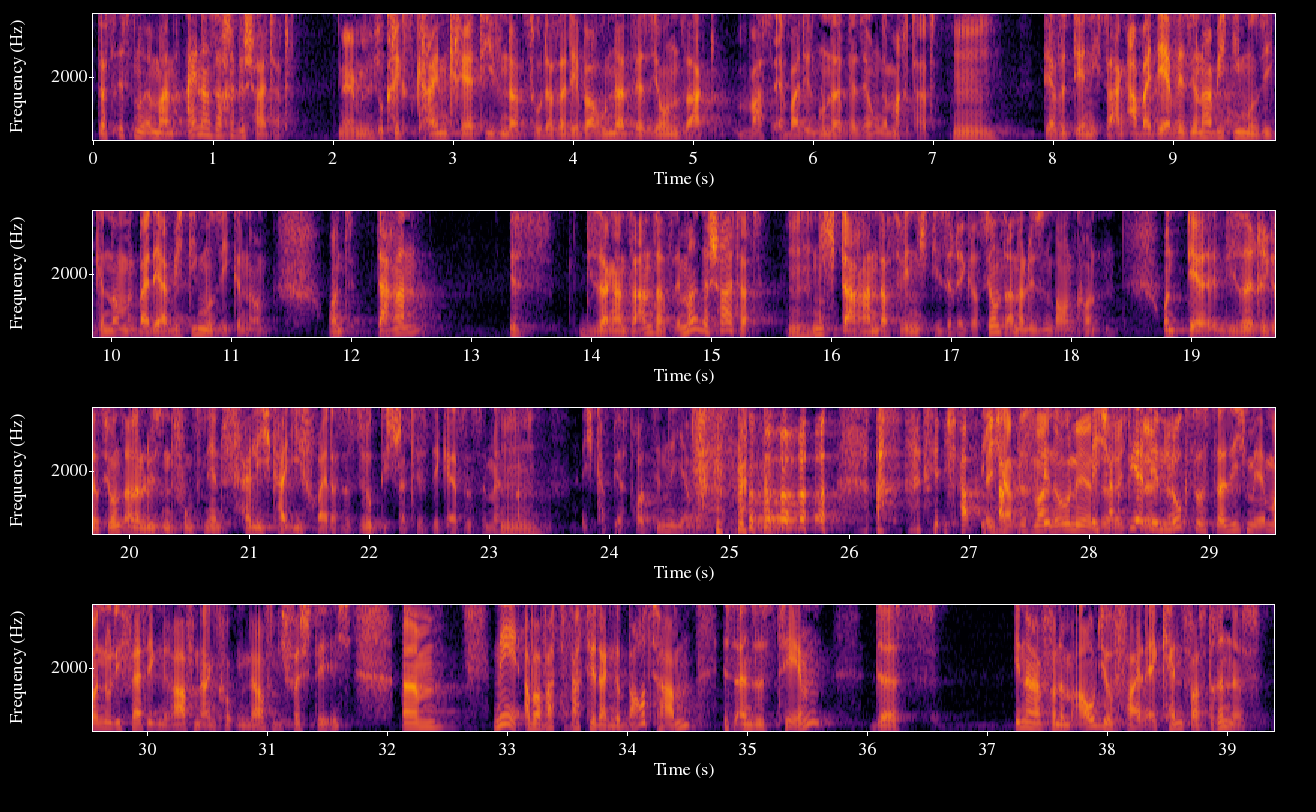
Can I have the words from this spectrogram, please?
Das ist nur immer an einer Sache gescheitert. Nämlich? Du kriegst keinen Kreativen dazu, dass er dir bei 100 Versionen sagt, was er bei den 100 Versionen gemacht hat. Mhm. Der wird dir nicht sagen, ah, bei der Version habe ich die Musik genommen und bei der habe ich die Musik genommen. Und daran ist dieser ganze Ansatz immer gescheitert. Nicht daran, dass wir nicht diese Regressionsanalysen bauen konnten. Und der, diese Regressionsanalysen funktionieren völlig KI-frei. Das ist wirklich Statistik erstes Semester. Ich kapiere es trotzdem nicht, aber ich habe Ich hab das mal in der Uni Ich habe ja den. Luxus, dass ich mir immer nur die fertigen Graphen angucken darf und die verstehe ich. Ähm, nee, aber was, was wir dann gebaut haben, ist ein System, das innerhalb von einem Audiofile erkennt, was drin ist.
